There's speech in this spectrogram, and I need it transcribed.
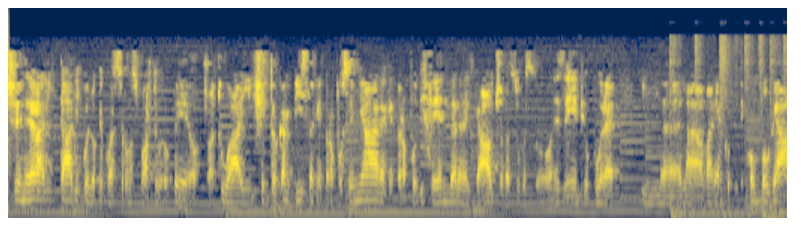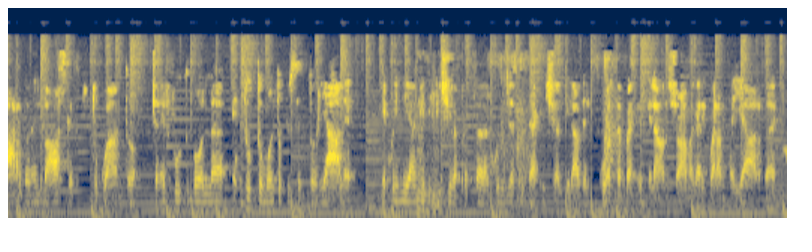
generalità di quello che può essere uno sport europeo, cioè tu hai il centrocampista che però può segnare, che però può difendere nel calcio, adesso questo è un esempio, oppure il, la varia combo guard nel basket, tutto quanto, cioè nel football è tutto molto più settoriale e quindi è anche mm-hmm. difficile apprezzare alcuni gesti tecnici al di là del quarterback che lancia magari 40 yard, ecco.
